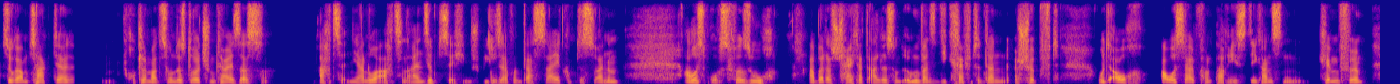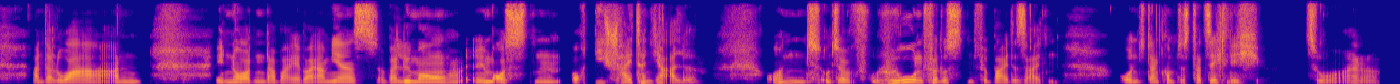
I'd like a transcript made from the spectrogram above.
Sogar am Tag der Proklamation des Deutschen Kaisers 18. Januar 1871 im Spiegelsaal von Versailles kommt es zu einem Ausbruchsversuch, aber das scheitert alles. Und irgendwann sind die Kräfte dann erschöpft. Und auch außerhalb von Paris die ganzen Kämpfe an der Loire, an im Norden dabei, bei Amiens, bei Le Mans, im Osten, auch die scheitern ja alle. Und unter hohen Verlusten für beide Seiten. Und dann kommt es tatsächlich zu einem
